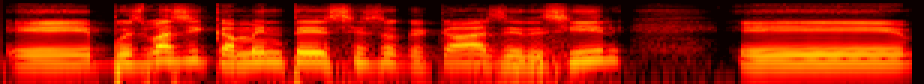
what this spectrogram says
Eh, pues básicamente es eso que acabas de decir. Eh,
